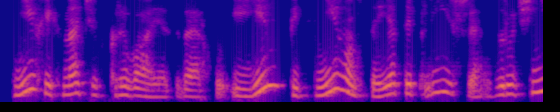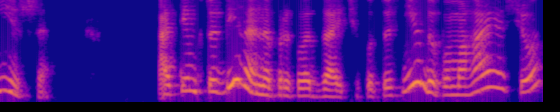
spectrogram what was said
сніг їх наче вкриває зверху, і їм під снігом стає тепліше, зручніше. А тим, хто бігає, наприклад, зайчику, то сніг допомагає що?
